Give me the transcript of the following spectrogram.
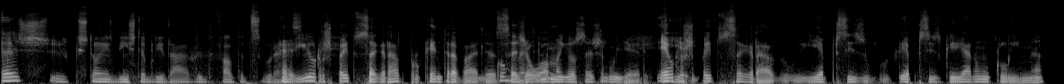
as questões de instabilidade, de falta de segurança. É, e o respeito sagrado por quem trabalha, seja homem ou seja mulher. É o respeito sagrado e é preciso, é preciso criar um clima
